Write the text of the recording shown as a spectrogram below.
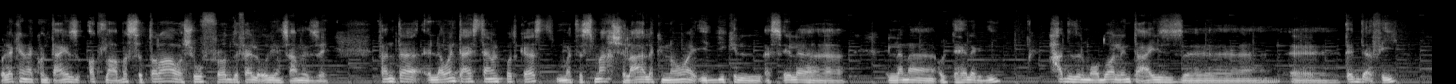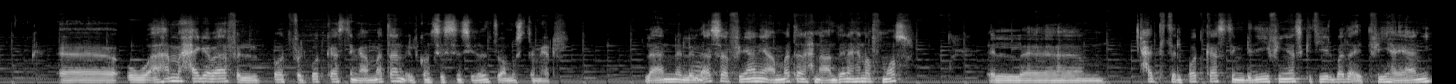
ولكن أنا كنت عايز أطلع بس الطلعه وأشوف رد فعل ال audience عامل إزاي. فأنت لو أنت عايز تعمل بودكاست ما تسمحش لعقلك إن هو يديك الأسئلة اللي أنا قلتها لك دي. حدد الموضوع اللي أنت عايز آه، آه، تبدأ فيه. آه، وأهم حاجة بقى في في ال podcasting عامة ال consistency لازم تبقى مستمر. لأن للأسف يعني عامة إحنا عندنا هنا في مصر حتة ال podcasting دي في ناس كتير بدأت فيها يعني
